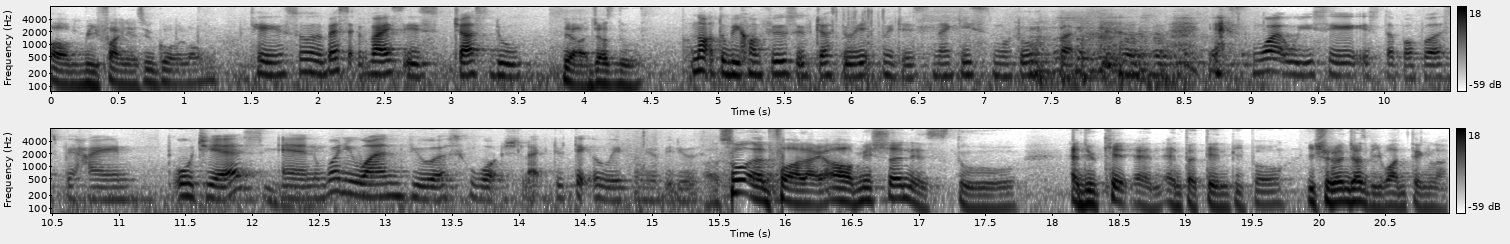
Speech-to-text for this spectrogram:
um, refine as you go along. Okay, so the best advice is just do. Yeah, just do. Not to be confused with just do it, which is Nike's motto. But yes, what would you say is the purpose behind OGS, and what do you want viewers who watch like to take away from your videos? So uh, for like our mission is to educate and entertain people. It shouldn't just be one thing. lah.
